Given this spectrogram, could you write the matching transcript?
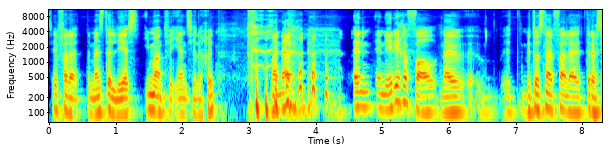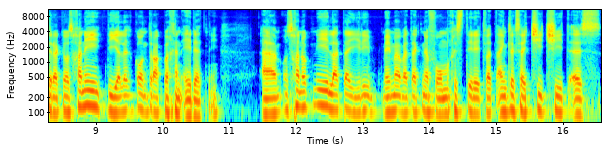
sê vir hulle ten minste lees iemand vir eens julle goed. maar nou in in hierdie geval nou moet ons nou vir hulle terugstuur ek ons gaan nie die hele kontrak begin edit nie. Ehm um, ons gaan ook nie laat hy hierdie memo wat ek nou vir hom gestuur het wat eintlik sy cheat sheet is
